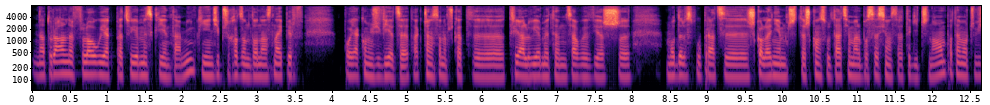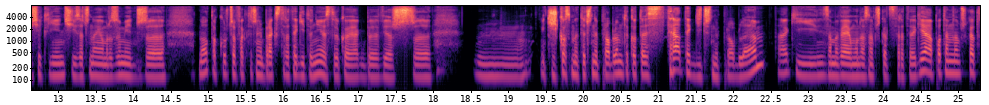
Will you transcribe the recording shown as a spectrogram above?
naturalny flow, jak pracujemy z klientami. Klienci przychodzą do nas najpierw po jakąś wiedzę, tak? Często na przykład e, trialujemy ten cały, wiesz, model współpracy szkoleniem, czy też konsultacją albo sesją strategiczną. Potem oczywiście klienci zaczynają rozumieć, że no to kurczę, faktycznie brak strategii to nie jest tylko jakby, wiesz, jakiś kosmetyczny problem, tylko to jest strategiczny problem, tak? I zamawiają u nas na przykład strategię, a potem na przykład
